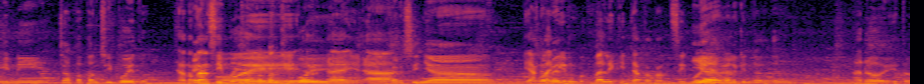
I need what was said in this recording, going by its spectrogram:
ini catatan si boy itu. Catatan Eh, si Boy. Catatan si boy yang Eh, eh, versinya yang lagi itu? balikin catatan si Boy. Iya, ya kan? balikin catatan. Aduh itu.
